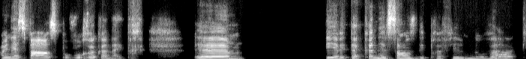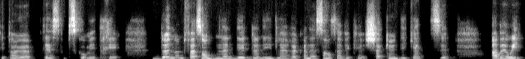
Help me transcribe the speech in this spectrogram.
un espace pour vous reconnaître. Et avec ta connaissance des profils NOVA, qui est un test psychométrique, donne une façon de donner de la reconnaissance avec chacun des quatre types. Ah ben oui.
